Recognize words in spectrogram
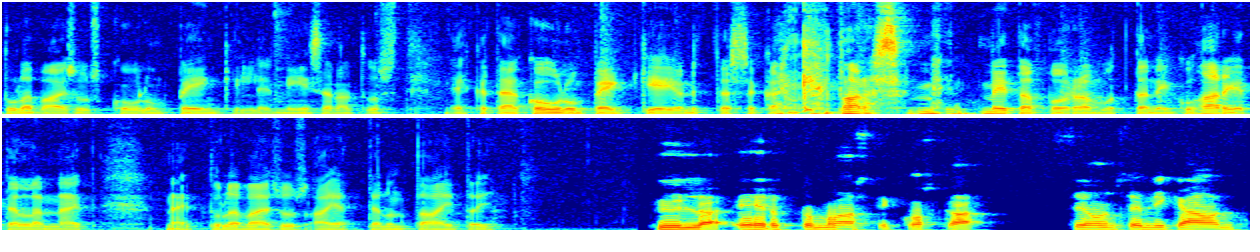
tulevaisuuskoulun penkille niin sanotusti. Ehkä tämä koulun penkki ei ole nyt tässä kaikkein paras metafora, mutta niin kuin harjoitella näitä, näitä tulevaisuusajattelun taitoja. Kyllä, ehdottomasti, koska se on se, mikä on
